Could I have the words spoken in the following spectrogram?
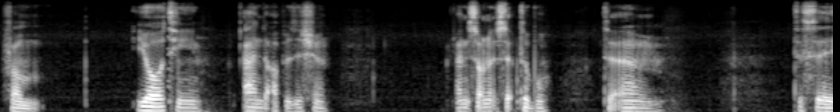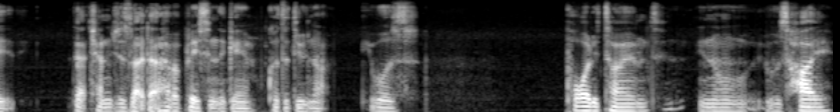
from your team and the opposition, and it's unacceptable to um to say that challenges like that have a place in the game because they do not. It was poorly timed, you know, it was high,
